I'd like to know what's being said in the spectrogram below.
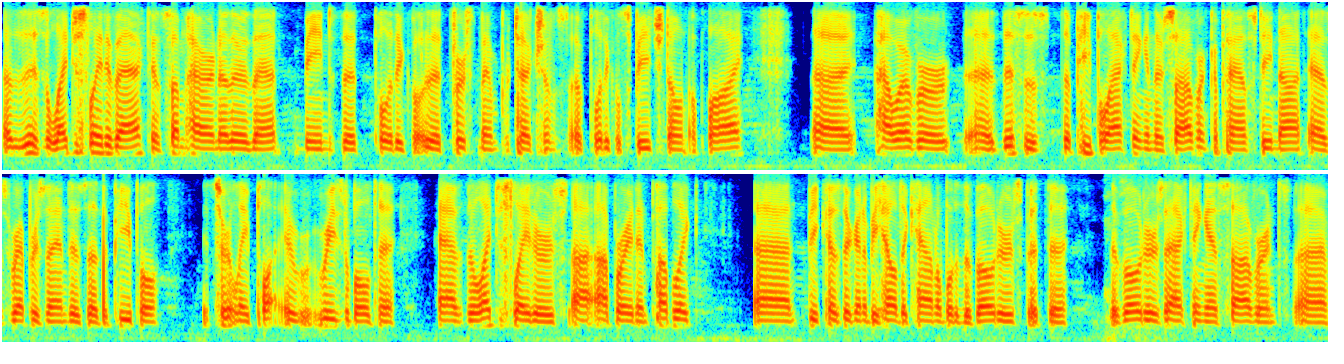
a legislative act, and somehow or another that means that political that First Amendment protections of political speech don't apply. Uh, however, uh, this is the people acting in their sovereign capacity, not as representatives of the people. It's certainly pl- uh, reasonable to have the legislators uh, operate in public uh, because they're going to be held accountable to the voters, but the, the voters acting as sovereigns uh,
